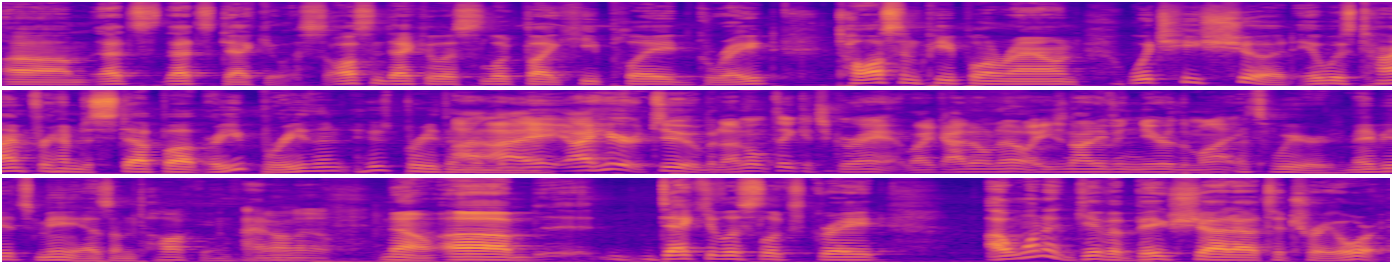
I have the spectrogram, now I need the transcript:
Um, that's that's Deculus. Austin Deculus looked like he played great, tossing people around, which he should. It was time for him to step up. Are you breathing? Who's breathing? in the mic? I, I I hear it too, but I don't think it's Grant. Like I don't know. He's not even near the mic. That's weird. Maybe it's me as I'm talking. I don't know. No, um, Deculus looks great. I want to give a big shout out to Traore.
